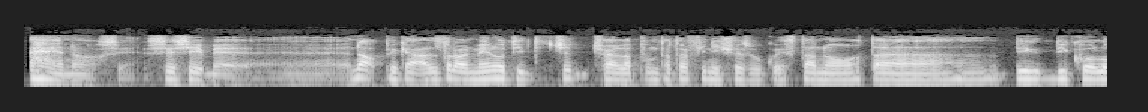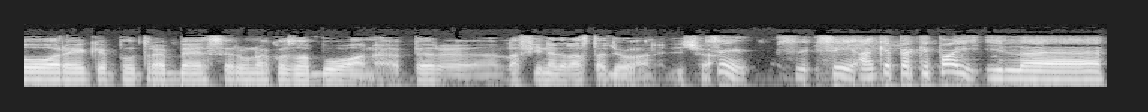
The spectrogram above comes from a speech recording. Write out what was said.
Eh no, sì, sì, sì, beh, eh, no, più che altro almeno ti cioè la puntata finisce su questa nota di, di colore che potrebbe essere una cosa buona per eh, la fine della stagione, diciamo. Sì, sì, sì, anche perché poi il, eh,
